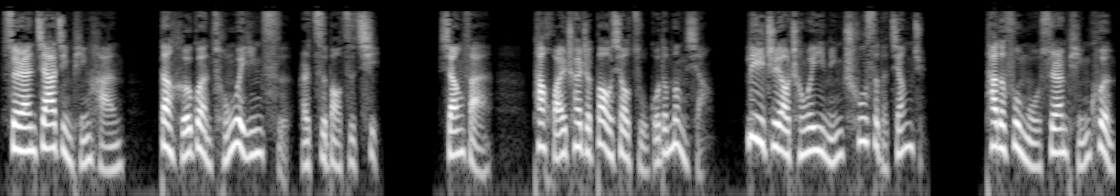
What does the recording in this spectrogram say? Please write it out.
虽然家境贫寒，但何冠从未因此而自暴自弃。相反，他怀揣着报效祖国的梦想，立志要成为一名出色的将军。他的父母虽然贫困，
